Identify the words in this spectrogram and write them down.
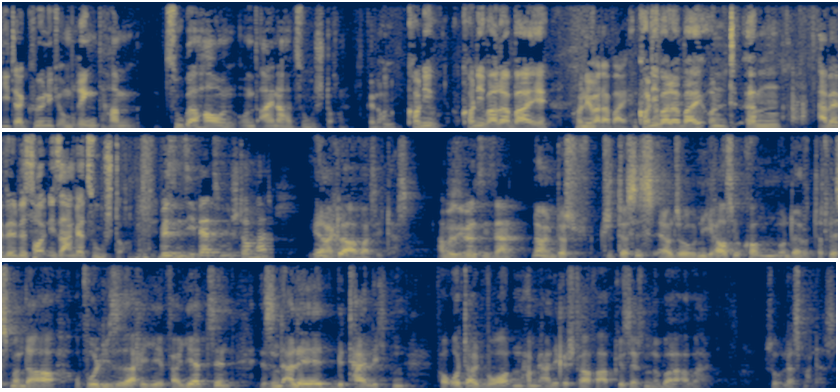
Dieter König umringt, haben zugehauen und einer hat zugestochen. Genau. Und Conny, Conny war dabei. Conny war dabei. Conny war dabei und ähm, Aber er will bis heute nicht sagen, wer zugestochen hat. Wissen Sie, wer zugestochen hat? Ja, na klar weiß ich das. Aber Sie würden es nicht sagen. Nein, das, das ist also nie rausgekommen und das, lässt man da, obwohl diese Sache hier verjährt sind. Es sind alle Beteiligten verurteilt worden, haben eine ihre Strafe abgesessen, aber, aber so lässt man das.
